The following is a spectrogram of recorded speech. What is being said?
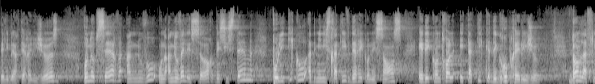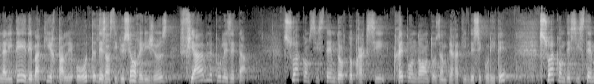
des libertés religieuses, on observe un, nouvel essor des systèmes politico-administratifs de reconnaissance et des contrôles étatiques des groupes religieux, dont la finalité est de bâtir par les hôtes des institutions religieuses fiables pour les États, soit comme système d'orthopraxie répondant aux impératifs de sécurité, soit comme des systèmes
